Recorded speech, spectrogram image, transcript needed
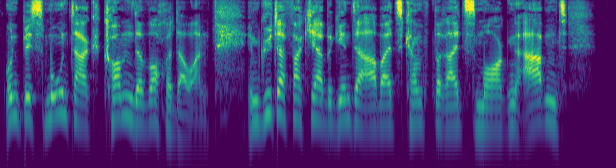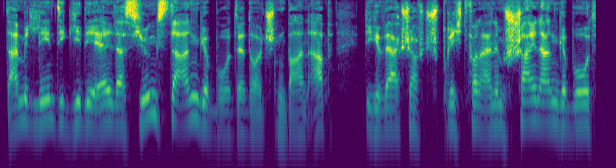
und bis Montag kommende Woche dauern. Im Güterverkehr beginnt der Arbeitskampf bereits morgen Abend. Damit lehnt die GDL das jüngste Angebot der Deutschen Bahn ab. Die Gewerkschaft spricht von einem Scheinangebot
